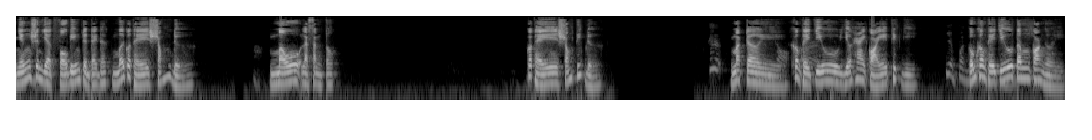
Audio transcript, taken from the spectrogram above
Những sinh vật phổ biến trên trái đất mới có thể sống được. Mậu là xanh tốt. Có thể sống tiếp được. Mặt trời không thể chịu giữa hai cõi thiết gì cũng không thể chiếu tâm con người,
